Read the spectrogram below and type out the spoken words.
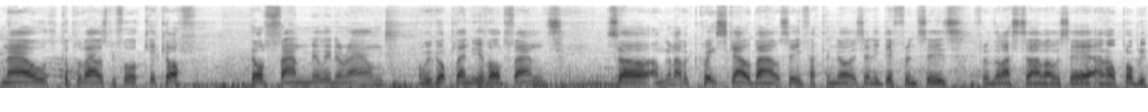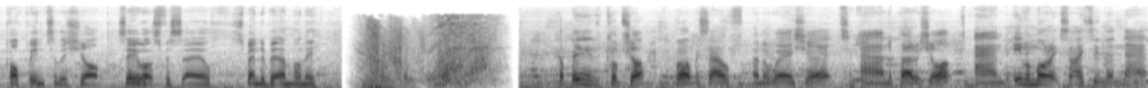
now a couple of hours before kick-off. Odd fan milling around, and we've got plenty of odd fans. So I'm going to have a quick scout about, see if I can notice any differences from the last time I was here, and I'll probably pop into the shop, see what's for sale, spend a bit of money. I've been in the club shop, bought myself an away shirt and a pair of shorts, and even more exciting than that,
